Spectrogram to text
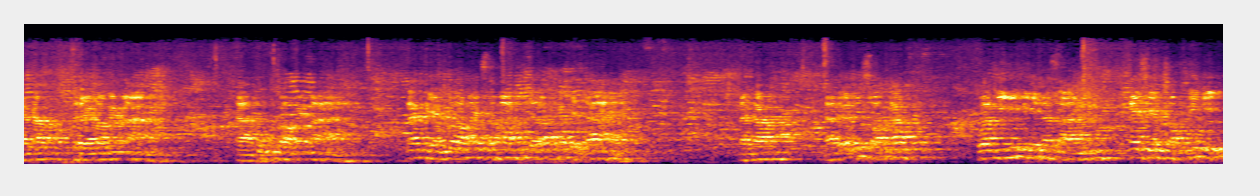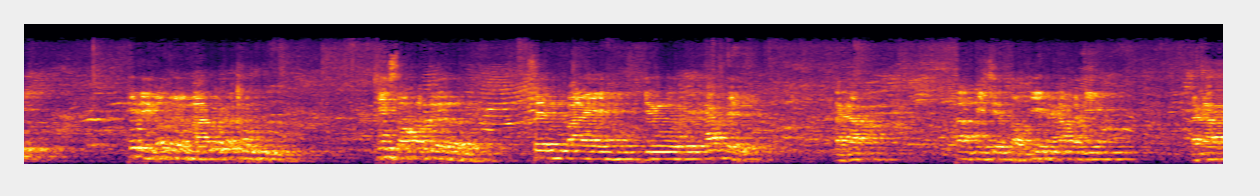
นะครับแสดงว่าไม่มาอ่า ผู้ปกครองไม่มา นักเรียนก็ไม่สามารถที่จะรับแท็บเล็ตได้นะครับอ่เรื่องที่สองครับวันนี้มีเอกสารให้เซ็นสองที่ที่หนึ่งก็คือมาร่วมประชุมที่สองก็คือเซ็นใบยูแท็บเล็ตนะครับท่านมีเซ็นสองที่นะครับวันนี้นะครับ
